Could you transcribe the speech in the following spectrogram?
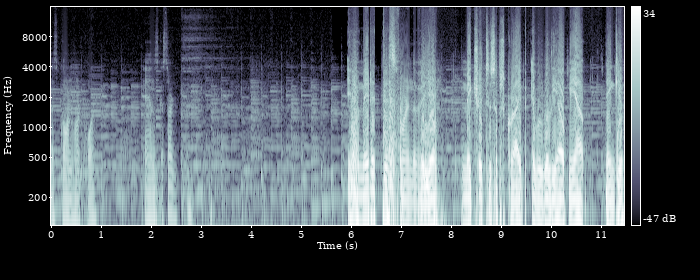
Let's go on hardcore. And let's get started. If you made it this far in the video, make sure to subscribe. It will really help me out. Thank you.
